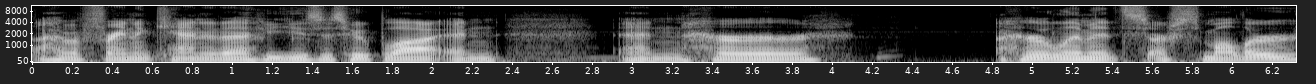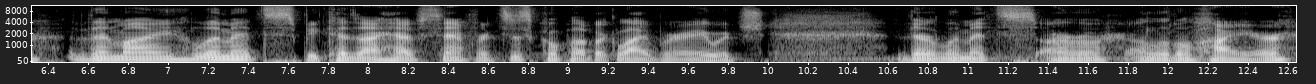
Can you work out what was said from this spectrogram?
I have a friend in Canada who uses Hoopla, and and her her limits are smaller than my limits because I have San Francisco Public Library, which their limits are a little higher.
